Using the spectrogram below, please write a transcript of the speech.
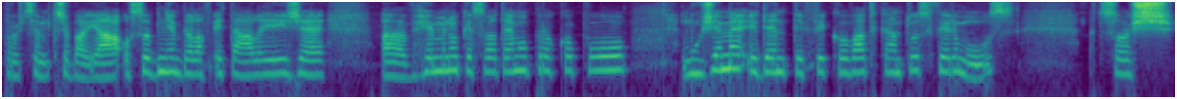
proč jsem třeba já osobně byla v Itálii, že eh, v hymnu ke svatému Prokopu můžeme identifikovat cantus firmus, což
